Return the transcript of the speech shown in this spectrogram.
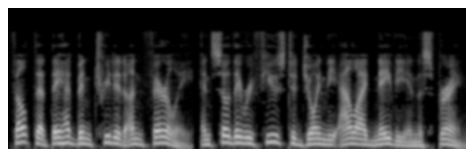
felt that they had been treated unfairly, and so they refused to join the allied navy in the spring.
